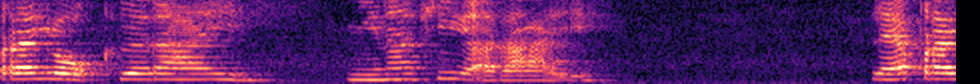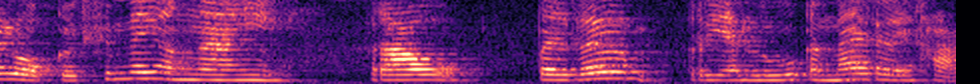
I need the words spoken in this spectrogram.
ประโยคคืออะไร มีหน้าที่อะไร และประโยคเกิดขึ้นได้ยังไง เราไปเริ่มเรียนรู้กันได้เลยค่ะ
